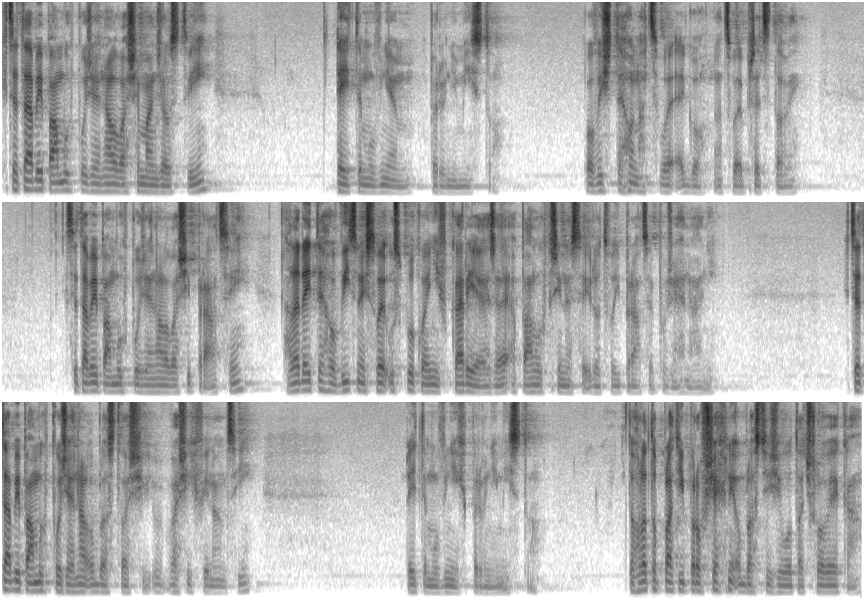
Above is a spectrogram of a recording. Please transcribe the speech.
chcete, aby Pán Bůh požehnal vaše manželství? Dejte mu v něm první místo. Povyšte ho nad svoje ego, nad svoje představy. Chcete, aby Pán Bůh požehnal vaši práci? Hledejte ho víc než svoje uspokojení v kariéře a Pán Bůh přinese i do tvojí práce požehnání. Chcete, aby Pán Bůh požehnal oblast vaši, vašich financí? Dejte mu v nich první místo. Tohle to platí pro všechny oblasti života člověka.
